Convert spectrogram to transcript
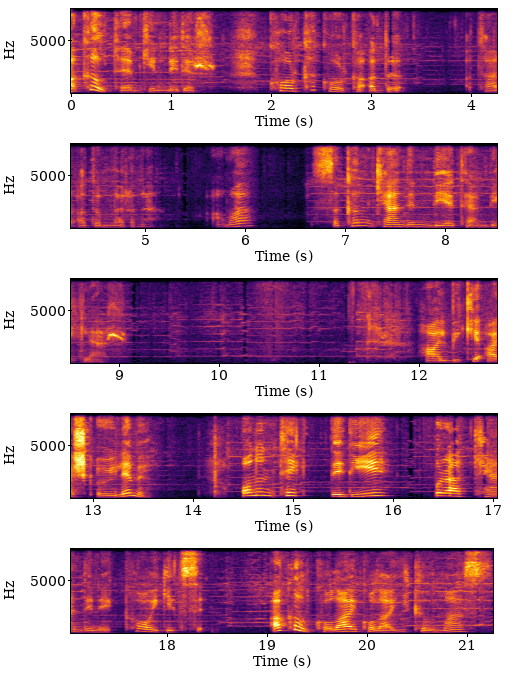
Akıl temkinlidir. Korka korka adı atar adımlarını. Ama sakın kendini diye tembihler. Halbuki aşk öyle mi? Onun tek dediği bırak kendini koy gitsin. Akıl kolay kolay yıkılmaz.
